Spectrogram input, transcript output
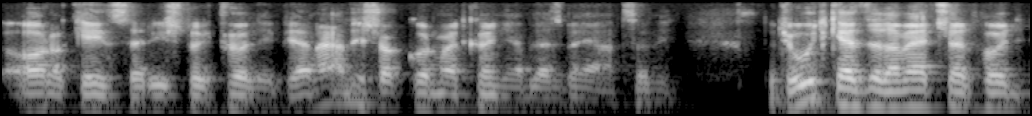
arra kényszerítsd, hogy fölépjen rád, és akkor majd könnyebb lesz bejátszani. Hogyha úgy kezded a meccset, hogy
